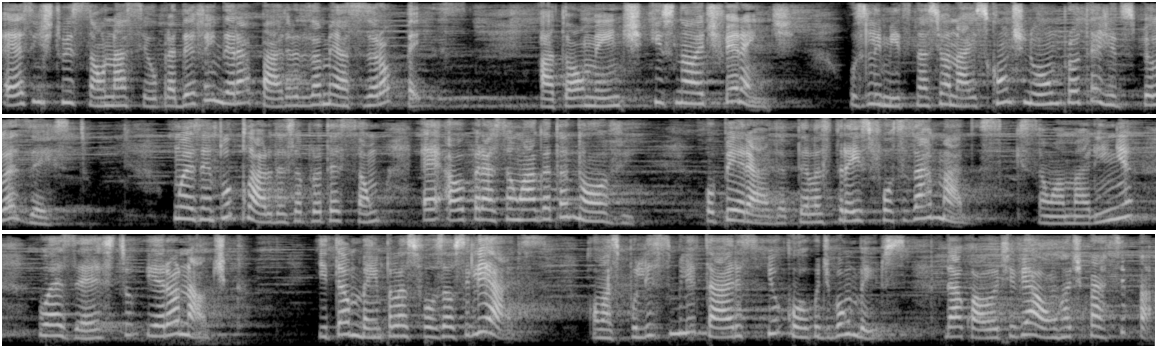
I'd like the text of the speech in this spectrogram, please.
essa instituição nasceu para defender a pátria das ameaças europeias. Atualmente, isso não é diferente. Os limites nacionais continuam protegidos pelo Exército. Um exemplo claro dessa proteção é a Operação Ágata 9, operada pelas três Forças Armadas, que são a Marinha, o Exército e a Aeronáutica, e também pelas Forças Auxiliares, como as Polícias Militares e o Corpo de Bombeiros, da qual eu tive a honra de participar.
